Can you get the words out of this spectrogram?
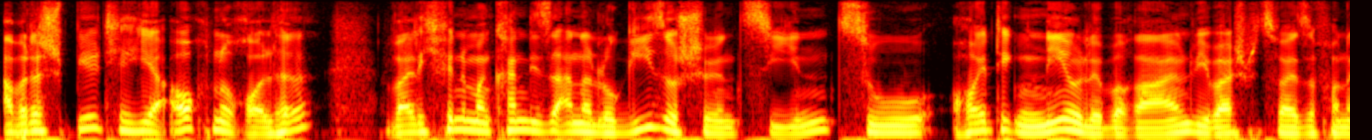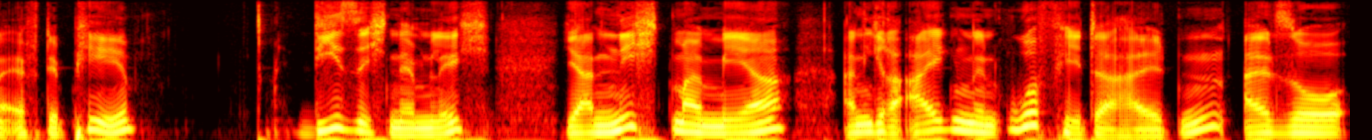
Aber das spielt ja hier auch eine Rolle, weil ich finde, man kann diese Analogie so schön ziehen zu heutigen Neoliberalen, wie beispielsweise von der FDP, die sich nämlich ja nicht mal mehr an ihre eigenen Urväter halten. Also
